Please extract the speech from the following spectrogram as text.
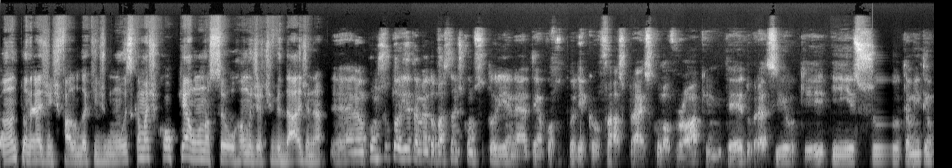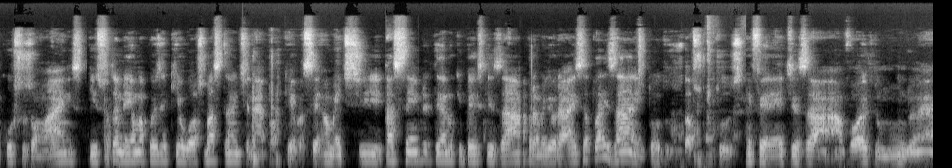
no canto, né? A gente falando aqui de música, mas qualquer um no seu ramo de atividade, né? É, não, consultoria também, eu dou bastante consultoria, né? Tem a consultoria que eu faço para a School of Rock, MT, do Brasil aqui, e isso também tem cursos online. Isso também é uma coisa que eu gosto bastante, né? Porque você realmente está sempre tendo que pesquisar para melhorar e se atualizar em todos os assuntos referentes à, à voz do mundo, né?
